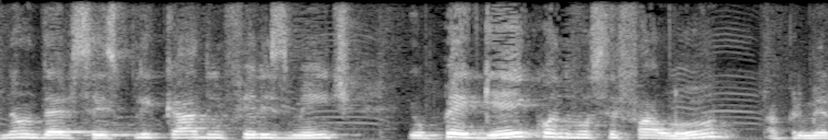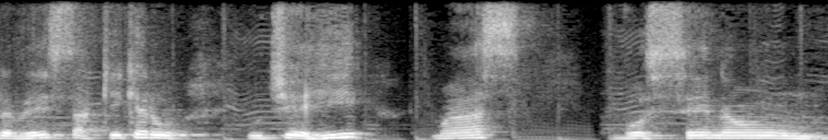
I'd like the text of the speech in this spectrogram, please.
não deve ser explicado, infelizmente. Eu peguei quando você falou a primeira vez, saquei que era o, o Thierry, mas você não,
